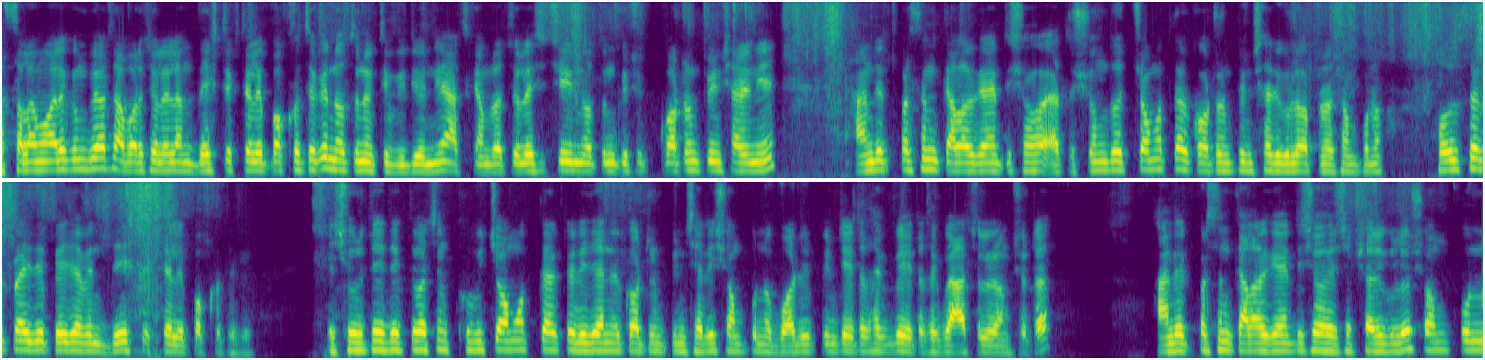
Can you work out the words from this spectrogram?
আসসালামু আলাইকুম ভিউয়ার্স আবার চলে এলাম দেশ টেক্সটাইলের পক্ষ থেকে নতুন একটি ভিডিও নিয়ে। আজকে আমরা চলে এসেছি নতুন কিছু কটন প্রিন্ট শাড়ি নিয়ে। হান্ড্রেড পার্সেন্ট কালার গ্যারান্টি সহ এত সুন্দর, চমৎকার কটন প্রিন্ট শাড়িগুলো আপনারা সম্পূর্ণ হোলসেল প্রাইসে পেয়ে যাবেন দেশ টেক্সটাইলের পক্ষ থেকে। এই শুরুতেই দেখতে পাচ্ছেন খুবই চমৎকার একটা ডিজাইনের কটন প্রিন্ট শাড়ি, সম্পূর্ণ বডির প্রিন্টে এটা থাকবে এটা থাকবে আঁচলের অংশটা। হান্ড্রেড পার্সেন্ট কালার গ্যারান্টি সহ এসব শাড়িগুলো সম্পূর্ণ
